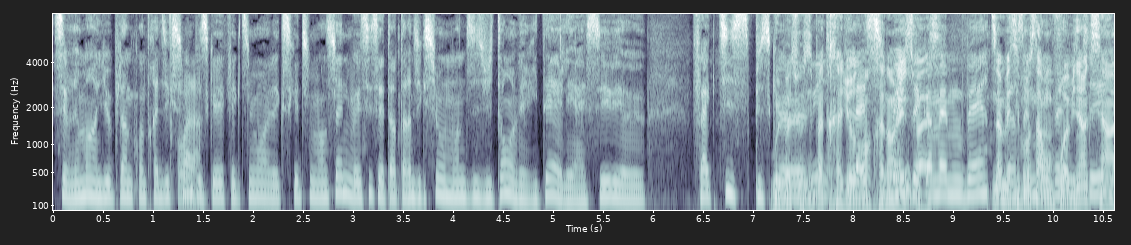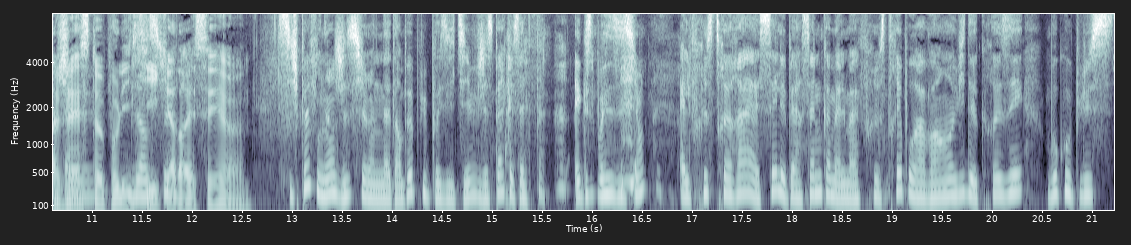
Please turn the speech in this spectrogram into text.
C'est vraiment un lieu plein de contradictions parce qu'effectivement, avec ce que tu mentionnes, mais aussi cette interdiction au moins de 18 ans, en vérité, elle est assez euh, factice puisque oui, parce que c'est pas très dur de rentrer dans l'espace. quand même ouverte. Non, mais c'est pour ça on voit bien que c'est un geste politique adressé. Euh, si je peux finir juste sur une note un peu plus positive, j'espère que cette exposition, elle frustrera assez les personnes comme elle m'a frustrée pour avoir envie de creuser beaucoup plus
